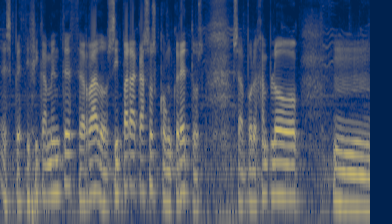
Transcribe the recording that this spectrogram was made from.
específicamente cerrado. Sí para casos concretos. O sea, por ejemplo... Mm,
